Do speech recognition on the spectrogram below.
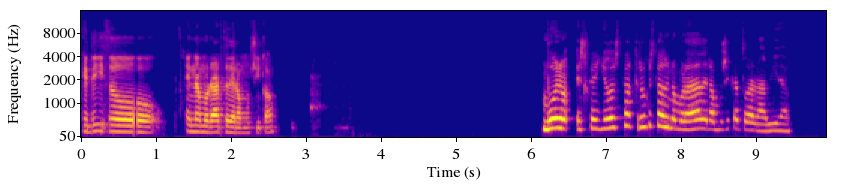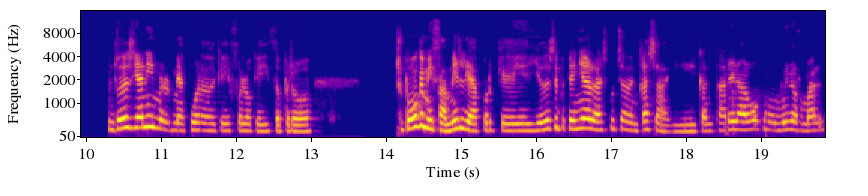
¿Qué te hizo enamorarte de la música? Bueno, es que yo está, creo que he estado enamorada de la música toda la vida. Entonces ya ni me, me acuerdo de qué fue lo que hizo, pero supongo que mi familia, porque yo desde pequeña la he escuchado en casa y cantar era algo como muy normal.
